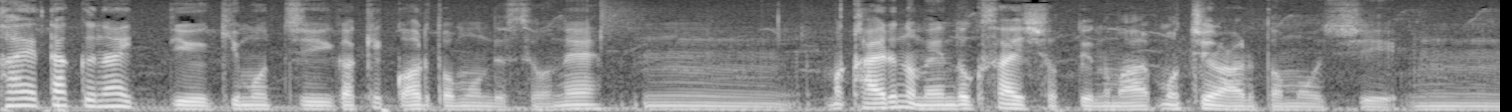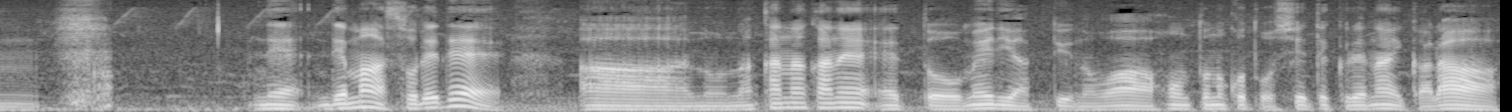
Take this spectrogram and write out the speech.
変えたくないっていう気持ちが結構あると思うんですよね。うん、まあ、変えるの面倒くさいっしょっていうのももちろんあると思うし。うん。ね、でまあそれであのなかなかね、えっと、メディアっていうのは本当のことを教えてくれないから、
